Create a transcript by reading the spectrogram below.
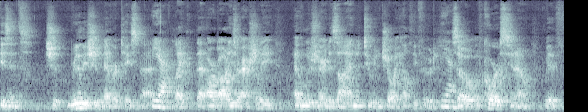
isn't should really should never taste bad. Yeah. Like that our bodies are actually evolutionary designed to enjoy healthy food. Yeah. So of course, you know, with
